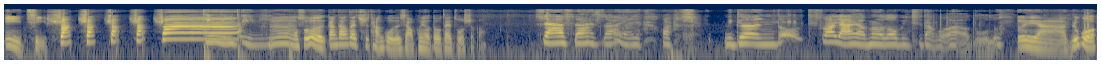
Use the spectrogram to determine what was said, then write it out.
一起刷刷刷刷刷。金尼比尼，嗯，所有的刚刚在吃糖果的小朋友都在做什么？”刷刷刷牙牙哇！你看，都刷牙小朋友都比吃糖果还要多了。对呀，如果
